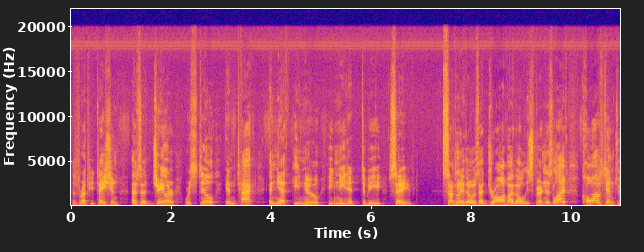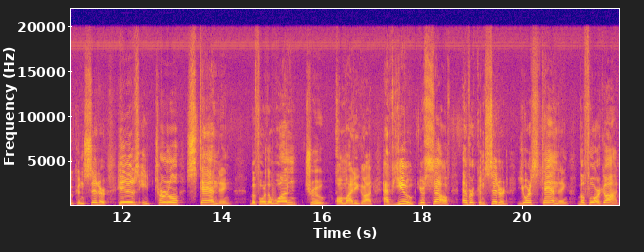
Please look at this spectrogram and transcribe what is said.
his reputation as a jailer were still intact, and yet he knew he needed to be saved. Suddenly, there was a draw by the Holy Spirit in his life, caused him to consider his eternal standing before the one true Almighty God. Have you yourself ever considered your standing before God?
